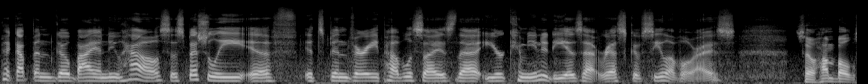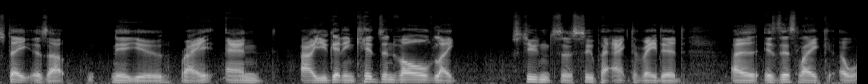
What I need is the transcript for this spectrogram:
pick up and go buy a new house, especially if it's been very publicized that your community is at risk of sea level rise. So Humboldt State is up near you, right? And are you getting kids involved? Like students are super activated. Uh, is this like, a,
